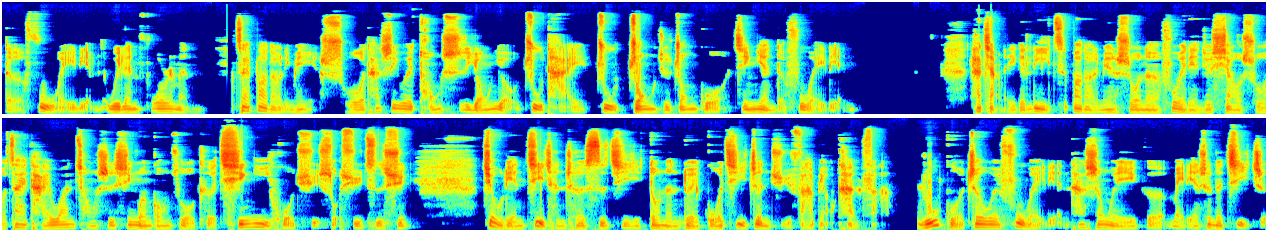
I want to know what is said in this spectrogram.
的傅维廉 （William Foreman）。在报道里面也说，他是一位同时拥有驻台、驻中就中国经验的傅维廉。他讲了一个例子，报道里面说呢，傅伟廉就笑说，在台湾从事新闻工作可轻易获取所需资讯，就连计程车司机都能对国际政局发表看法。如果这位傅伟廉他身为一个美联社的记者，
